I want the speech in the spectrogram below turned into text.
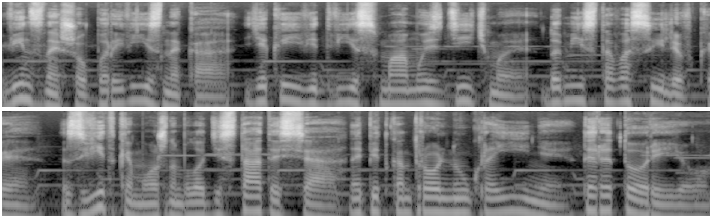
Він знайшов перевізника, який відвіз маму з дітьми до міста Васильівки, звідки можна було дістатися на підконтрольну Україні територію.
